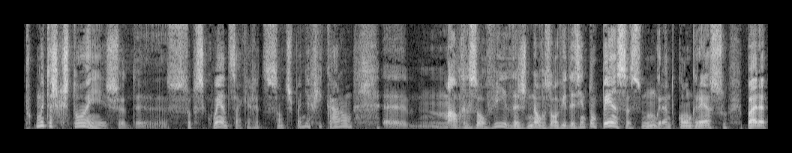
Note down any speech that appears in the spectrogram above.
porque muitas questões de, subsequentes à Guerra de Sucessão de Espanha ficaram mal resolvidas, não resolvidas. Então pensa-se num grande congresso para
